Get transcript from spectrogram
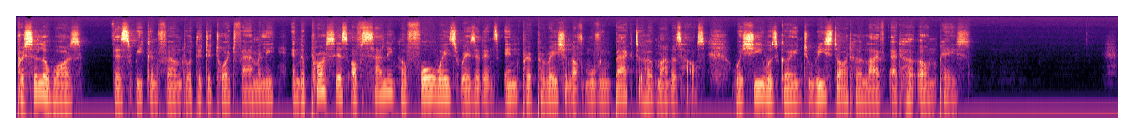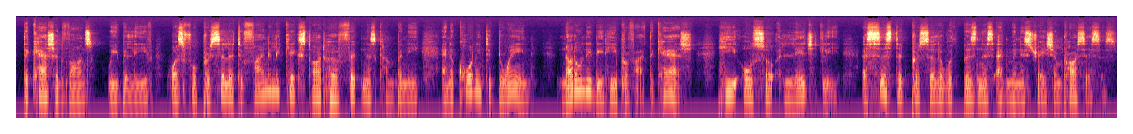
Priscilla was, this we confirmed with the Du Toit family, in the process of selling her Fourways residence in preparation of moving back to her mother's house, where she was going to restart her life at her own pace. The cash advance, we believe, was for Priscilla to finally kickstart her fitness company, and according to Dwayne, not only did he provide the cash, he also allegedly assisted Priscilla with business administration processes.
